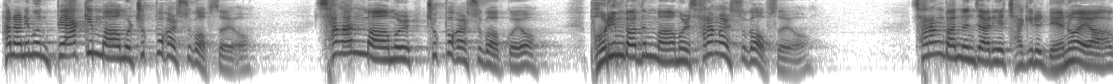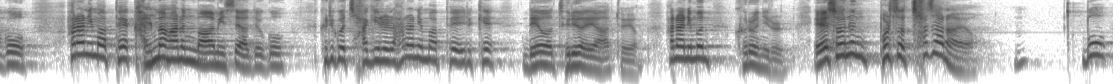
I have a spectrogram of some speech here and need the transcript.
하나님은 빼앗긴 마음을 축복할 수가 없어요. 상한 마음을 축복할 수가 없고요. 버림받은 마음을 사랑할 수가 없어요. 사랑받는 자리에 자기를 내놔야 하고 하나님 앞에 갈망하는 마음이 있어야 되고 그리고 자기를 하나님 앞에 이렇게 내어 드려야 돼요. 하나님은 그런 일을 에서는 벌써 차잖아요. 뭐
